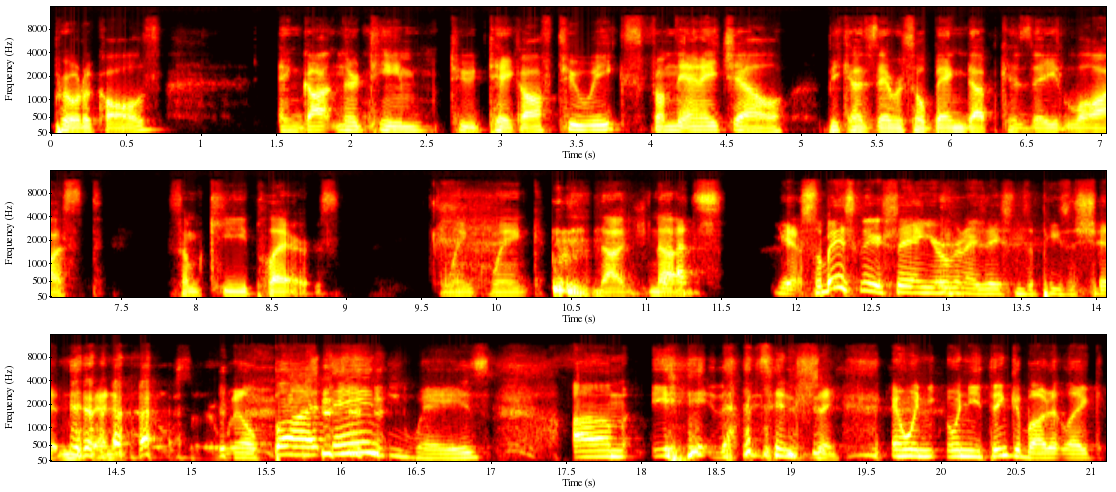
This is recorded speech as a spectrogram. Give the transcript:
protocols and gotten their team to take off two weeks from the NHL because they were so banged up because they lost some key players? Wink, wink, nudge, nudge. That's yeah. So basically, you're saying your organization's a piece of shit and bending their will. But anyways, um, that's interesting. And when when you think about it, like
